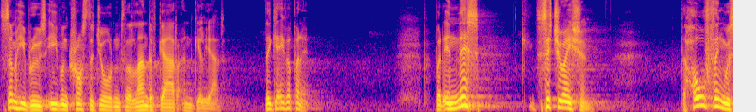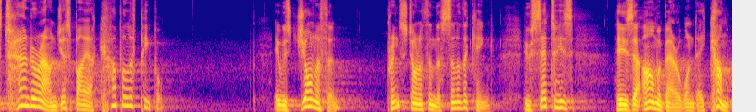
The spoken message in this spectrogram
Some Hebrews even crossed the Jordan to the land of Gad and Gilead. They gave up on it. But in this situation, the whole thing was turned around just by a couple of people. It was Jonathan, Prince Jonathan, the son of the king, who said to his, his armor bearer one day, Come,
